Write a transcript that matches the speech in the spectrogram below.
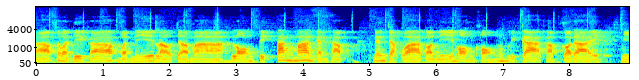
ครับ สวัสดีครับ วันนี้เราจะมาลองติดตั้งม่านกันครับ เนื่องจากว่าตอนนี้ห้องของลิก้าครับ ก็ได้มี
